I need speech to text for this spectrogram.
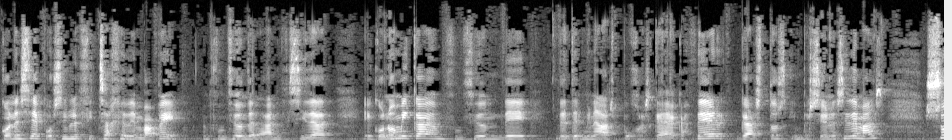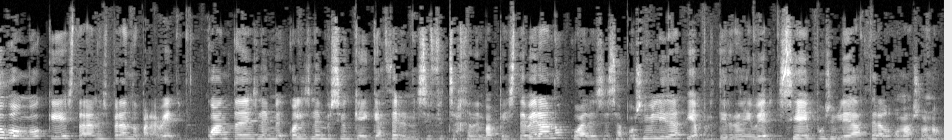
con ese posible fichaje de Mbappé, en función de la necesidad económica, en función de determinadas pujas que haya que hacer, gastos, inversiones y demás, supongo que estarán esperando para ver es cuál es la inversión que hay que hacer en ese fichaje de Mbappé este verano, cuál es esa posibilidad y a partir de ahí ver si hay posibilidad de hacer algo más o no.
